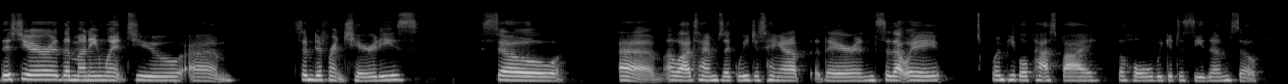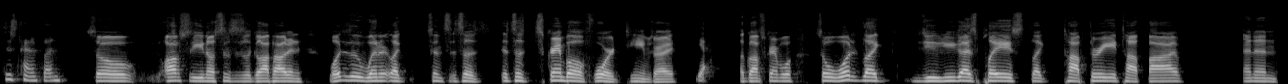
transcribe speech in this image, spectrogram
this year the money went to um, some different charities. So um, a lot of times, like we just hang out up there, and so that way, when people pass by the hole, we get to see them. So it's just kind of fun. So obviously, you know, since it's a golf outing, what is the winner like? Since it's a it's a scramble of four teams, right? A golf scramble. So what like do you guys place like top three, top five, and then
